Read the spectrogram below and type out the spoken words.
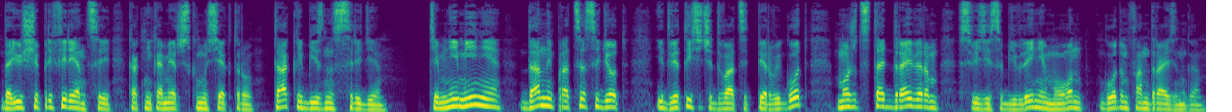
дающая преференции как некоммерческому сектору, так и бизнес-среде. Тем не менее, данный процесс идет, и 2021 год может стать драйвером в связи с объявлением ООН годом фандрайзинга,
